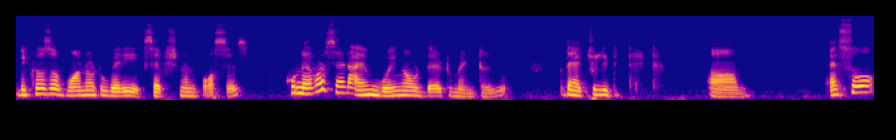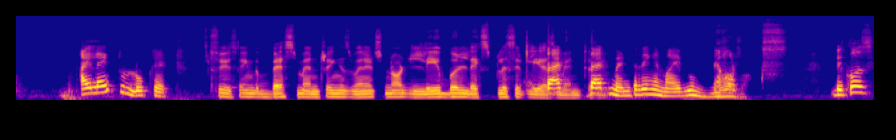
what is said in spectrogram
because of one or two very exceptional bosses who never said I am going out there to mentor you, they actually did that. Um, and so I like to look at so you're saying the best mentoring is when it's not labeled explicitly as that, mentoring. That mentoring, in my view, never works because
